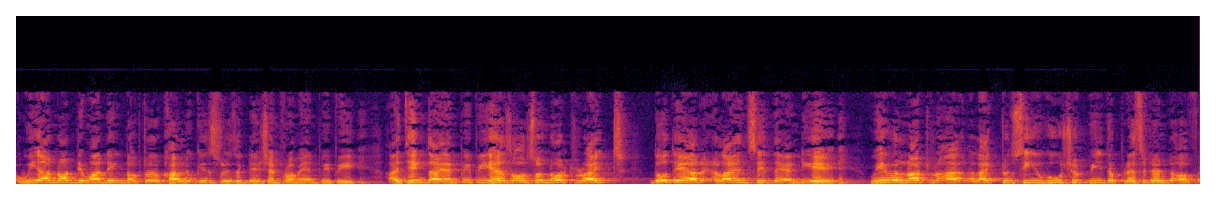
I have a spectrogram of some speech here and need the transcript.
We are not demanding Dr. Kharlukhi's resignation from NPP. I think the NPP has also not right though they are alliance in the NDA, we will not uh, like to see who should be the president of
